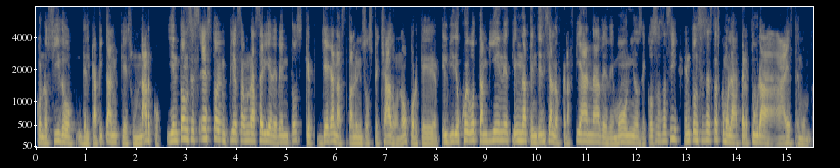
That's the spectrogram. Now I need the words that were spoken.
conocido del capitán, que es un narco. Y entonces esto empieza una serie de eventos que llegan hasta lo insospechado, ¿no? Porque el videojuego también es, tiene una tendencia Lovecraftiana, de demonios, de cosas así. Entonces esta es como la apertura a este mundo.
